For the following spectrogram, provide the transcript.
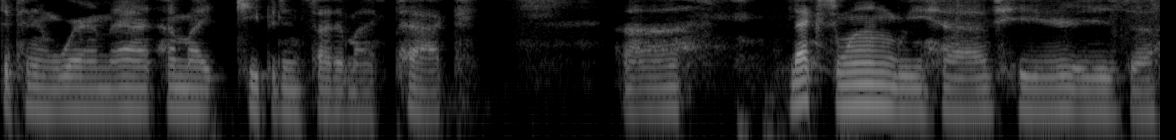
depending on where I'm at, I might keep it inside of my pack. Uh, next one we have here is a,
